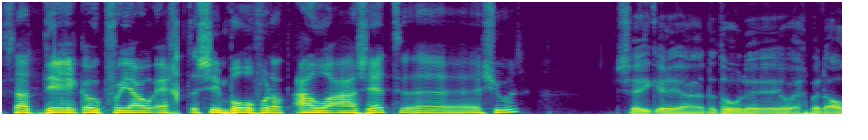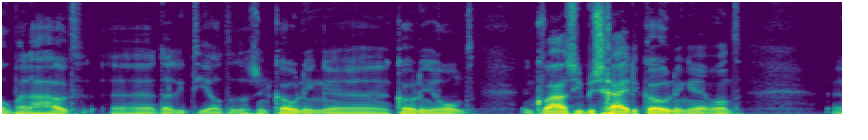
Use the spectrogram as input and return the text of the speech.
Staat Dirk ook voor jou echt een symbool voor dat oude AZ, eh Sjoerd? Zeker, ja. Dat hoorde heel erg bij de Alkmaar de Hout. Eh, daar liep hij altijd als een koning, eh, koning rond. Een quasi bescheiden koning, hè. Want eh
